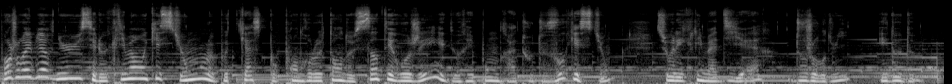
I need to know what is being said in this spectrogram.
Bonjour et bienvenue, c'est le Climat en question, le podcast pour prendre le temps de s'interroger et de répondre à toutes vos questions sur les climats d'hier, d'aujourd'hui et de demain.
